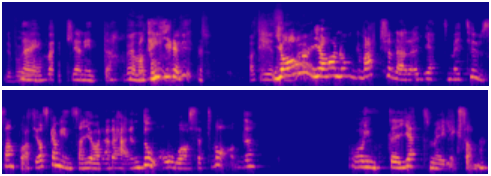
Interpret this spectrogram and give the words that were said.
Det var ju Nej, verkligen inte. När man tänker Ja, jag har nog varit sådär gett mig tusan på att jag ska minsann göra det här ändå oavsett vad. Och inte gett mig liksom.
